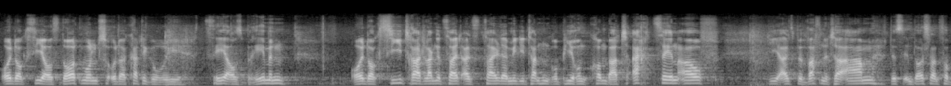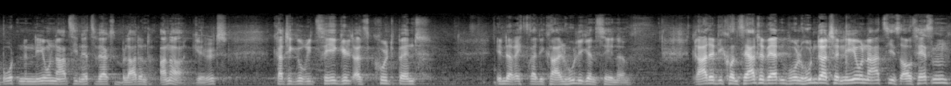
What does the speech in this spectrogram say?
Eudoxie aus Dortmund oder Kategorie C aus Bremen. Eudoxie trat lange Zeit als Teil der militanten Gruppierung Combat 18 auf die als bewaffneter Arm des in Deutschland verbotenen Neonazi-Netzwerks Blood and Anna gilt. Kategorie C gilt als Kultband in der rechtsradikalen Hooligan-Szene. Gerade die Konzerte werden wohl Hunderte Neonazis aus Hessen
